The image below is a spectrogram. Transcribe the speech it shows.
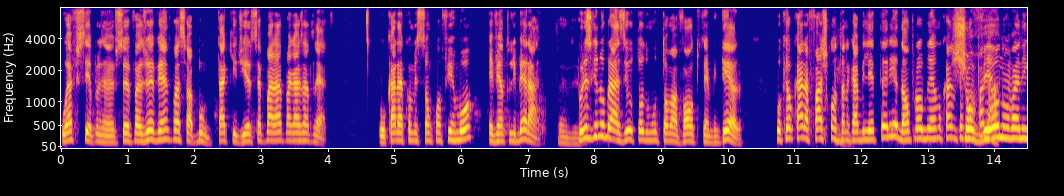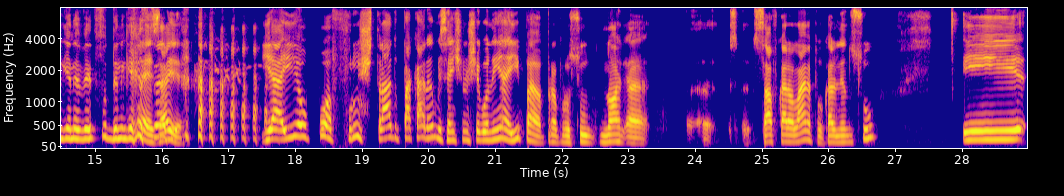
o UFC, por exemplo, o UFC faz o evento, fala assim, ó, bum, tá aqui, dinheiro separado para pagar os atletas. O cara da comissão confirmou, evento liberado. entendi. Por isso que no Brasil todo mundo toma volta o tempo inteiro, porque o cara faz contando com a bilheteria, dá um problema, o cara não tem Choveu, não vai ninguém no evento, fudeu, ninguém recebe. É isso aí. e aí eu, pô, frustrado pra caramba, isso a gente não chegou nem aí pra, pra, pro sul, norte, ah, ah, South Carolina, pro Carolina do Sul. E,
